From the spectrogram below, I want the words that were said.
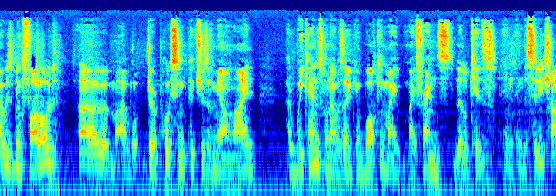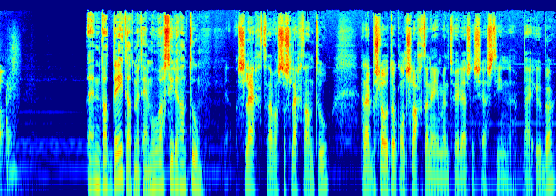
I was being followed. Uh, they were posting pictures of me online at weekends when I was like walking my, my friends' little kids in, in the city shopping. En wat deed dat met hem? Hoe was hij eraan toe? Ja, slecht. Hij was er slecht aan toe. En hij besloot ook ontslag te nemen in 2016 uh, bij Uber.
